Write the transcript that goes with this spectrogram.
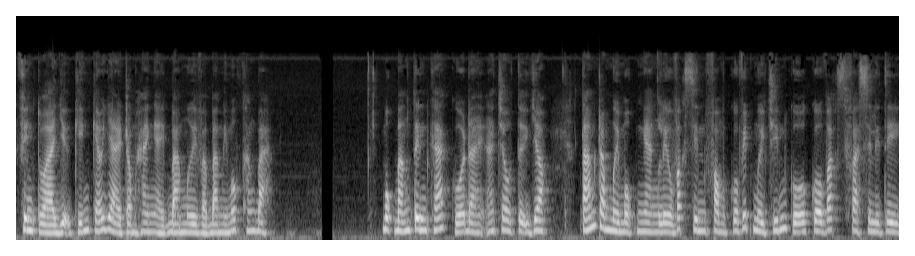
Phiên tòa dự kiến kéo dài trong hai ngày 30 và 31 tháng 3. Một bản tin khác của Đài Á Châu Tự Do, 811.000 liều vaccine phòng COVID-19 của COVAX Facility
